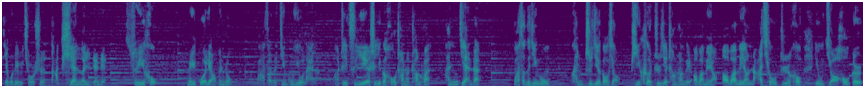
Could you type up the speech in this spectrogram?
结果这个球是打偏了一点点。随后没过两分钟，巴萨的进攻又来了。啊，这次也是一个后场的长传，很简单。巴萨的进攻很直接高效，皮克直接长传给奥巴梅扬，奥巴梅扬拿球之后用脚后跟儿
